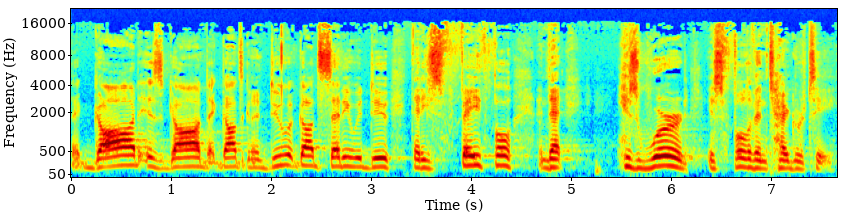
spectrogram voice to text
that God is God, that God's going to do what God said he would do, that he's faithful, and that his word is full of integrity.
